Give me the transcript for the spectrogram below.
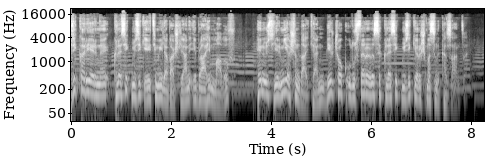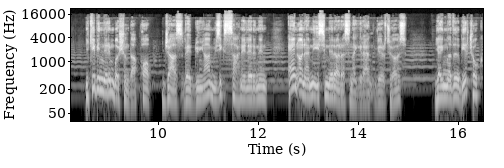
Müzik kariyerine klasik müzik eğitimiyle başlayan İbrahim Maluf, henüz 20 yaşındayken birçok uluslararası klasik müzik yarışmasını kazandı. 2000'lerin başında pop, caz ve dünya müzik sahnelerinin en önemli isimleri arasına giren virtüöz, yayınladığı birçok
